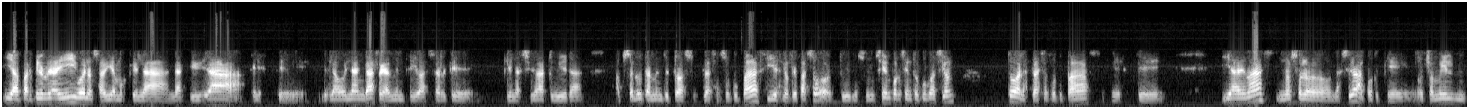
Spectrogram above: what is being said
y a partir de ahí, bueno, sabíamos que la, la actividad este, de la oil and gas realmente iba a hacer que, que la ciudad tuviera absolutamente todas sus plazas ocupadas y es lo que pasó, tuvimos un 100% ocupación, todas las plazas ocupadas, este, y además no solo la ciudad, porque 8.000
